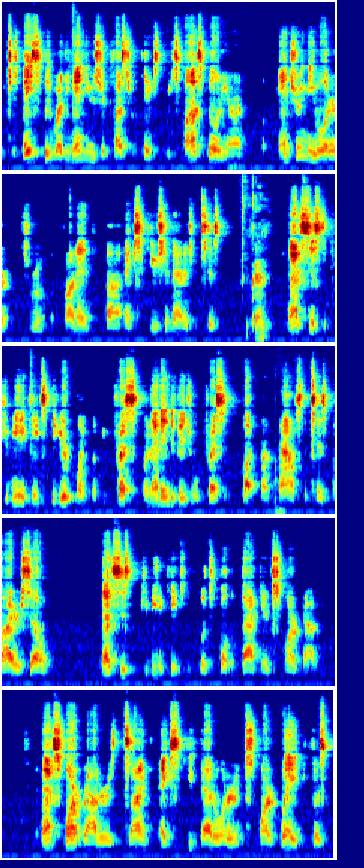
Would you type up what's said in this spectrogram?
which is basically where the end user customer takes the responsibility on entering the order through a front end uh, execution management system. Okay. That system communicates to your point when you press when that individual presses the button on the mouse that says buy or sell. That system communicates with what's called a back end smart router. And that smart router is designed to execute that order in a smart way because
